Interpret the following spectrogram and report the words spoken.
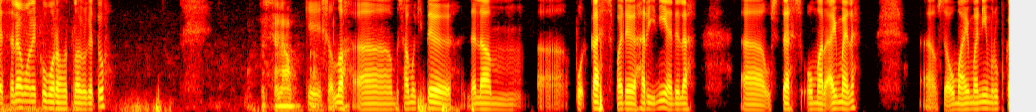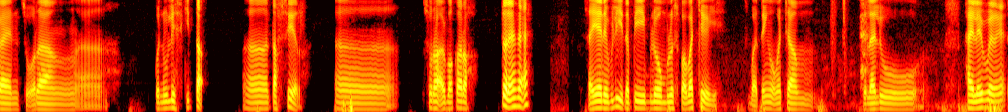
Okay, Assalamualaikum warahmatullahi wabarakatuh. Assalamualaikum. Okay, insyaAllah uh, bersama kita dalam uh, podcast pada hari ini adalah uh, Ustaz Omar Aiman. Eh. Uh, Ustaz Omar Aiman ni merupakan seorang uh, penulis kitab uh, tafsir uh, surah Al-Baqarah. Betul eh, Ustaz? Eh? Saya ada beli tapi belum belum sempat baca je. Sebab tengok macam terlalu high level kan.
